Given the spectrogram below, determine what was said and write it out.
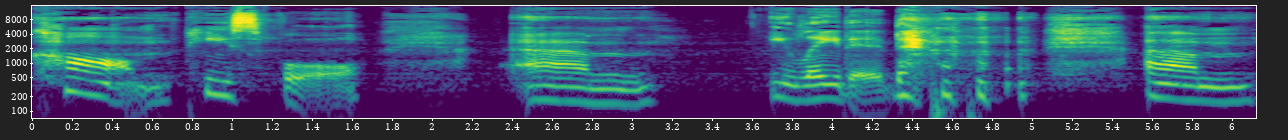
calm, peaceful, um, elated, um,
